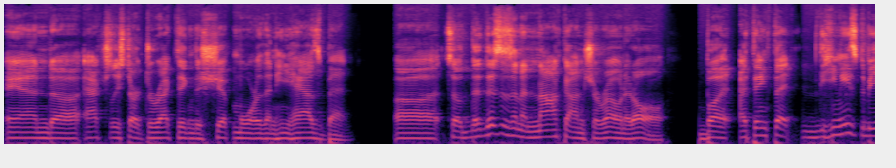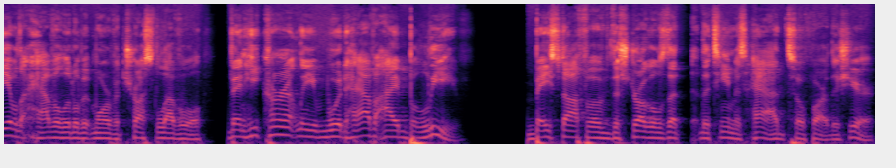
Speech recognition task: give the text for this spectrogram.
and uh, actually start directing the ship more than he has been. Uh, so th- this isn't a knock on Sherrone at all. But I think that he needs to be able to have a little bit more of a trust level than he currently would have, I believe, based off of the struggles that the team has had so far this year.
